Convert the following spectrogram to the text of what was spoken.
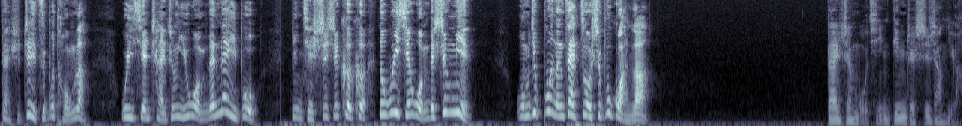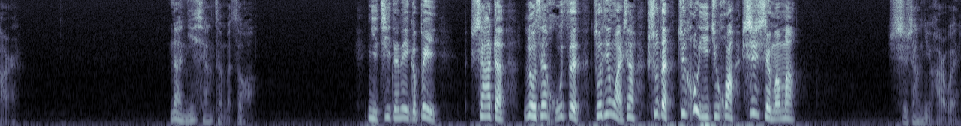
但是这次不同了，危险产生于我们的内部，并且时时刻刻都威胁我们的生命，我们就不能再坐视不管了。单身母亲盯着时尚女孩，那你想怎么做？你记得那个被？杀的络腮胡子昨天晚上说的最后一句话是什么吗？时尚女孩问。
